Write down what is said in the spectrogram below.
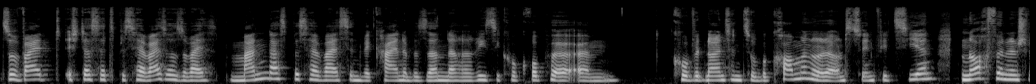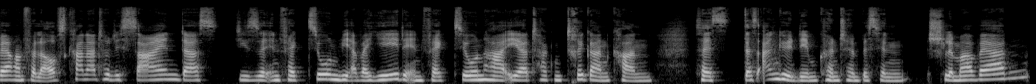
Soweit ich das jetzt bisher weiß, oder soweit man das bisher weiß, sind wir keine besondere Risikogruppe. Ähm, Covid-19 zu bekommen oder uns zu infizieren, noch für einen schweren Verlauf. Es kann natürlich sein, dass diese Infektion, wie aber jede Infektion, HE-Attacken triggern kann. Das heißt, das Angehördem könnte ein bisschen schlimmer werden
